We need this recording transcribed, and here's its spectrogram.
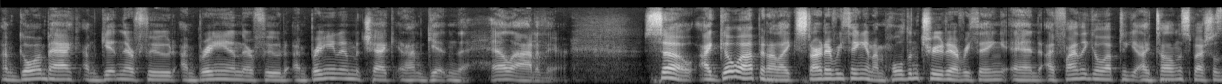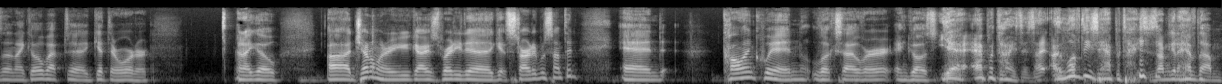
I'm going back. I'm getting their food. I'm bringing in their food. I'm bringing them a check and I'm getting the hell out of there. So I go up and I like start everything and I'm holding true to everything. And I finally go up to get, I tell them the specials and then I go up to get their order. And I go, uh, gentlemen, are you guys ready to get started with something? And Colin Quinn looks over and goes, "Yeah, appetizers. I, I love these appetizers. I'm gonna have them.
